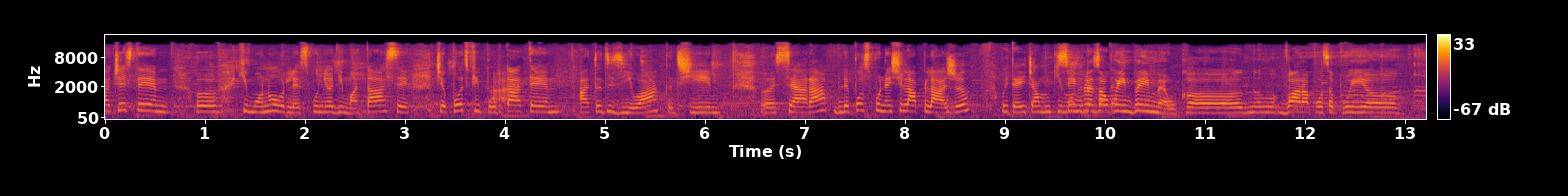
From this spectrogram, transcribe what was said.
aceste uh, chimonourile, spun eu, din mătase, ce pot fi purtate atât ziua cât și uh, seara, le poți pune și la plajă. Uite, aici am un kimono Simple din sau cu mătase. imprimeu, că vara poți să pui 안녕하세요.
